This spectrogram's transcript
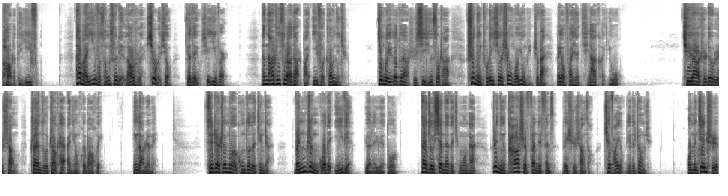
泡着的衣服，他把衣服从水里捞出来，嗅了嗅，觉得有些异味。他拿出塑料袋，把衣服装进去。经过一个多小时细心搜查，室内除了一些生活用品之外，没有发现其他可疑物。七月二十六日上午，专案组召开案情汇报会，领导认为，随着侦破工作的进展，文正国的疑点越来越多，但就现在的情况看，认定他是犯罪分子为时尚早，缺乏有力的证据。我们坚持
